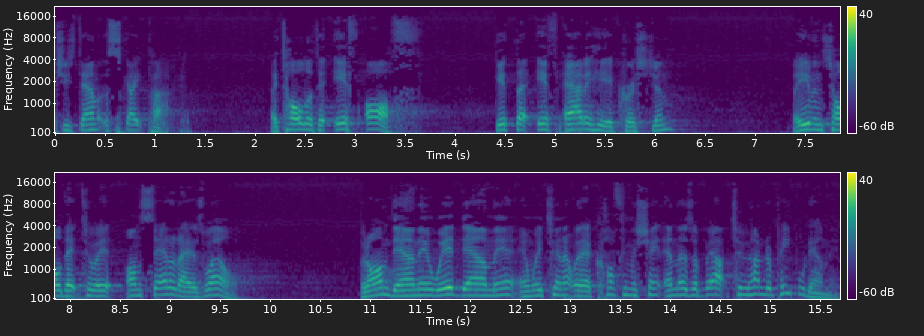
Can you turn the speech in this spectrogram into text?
She's down at the skate park. They told her to F off. Get the F out of here, Christian. They even told that to her on Saturday as well. But I'm down there, we're down there, and we turn up with our coffee machine, and there's about 200 people down there.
